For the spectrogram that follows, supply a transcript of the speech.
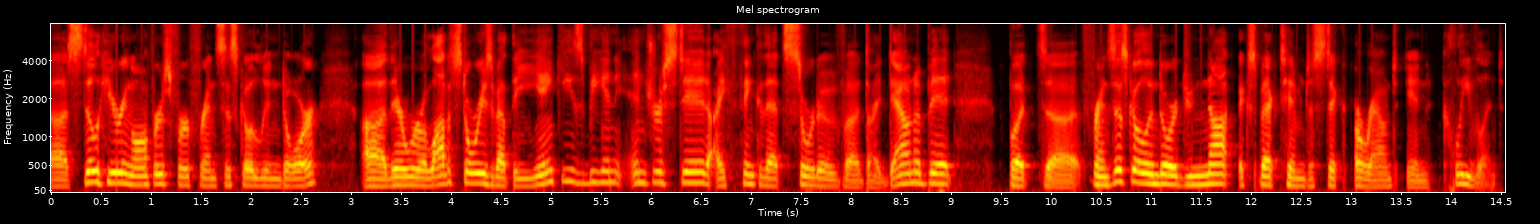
uh, still hearing offers for Francisco Lindor. Uh, there were a lot of stories about the Yankees being interested. I think that sort of uh, died down a bit. But uh, Francisco Lindor, do not expect him to stick around in Cleveland.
